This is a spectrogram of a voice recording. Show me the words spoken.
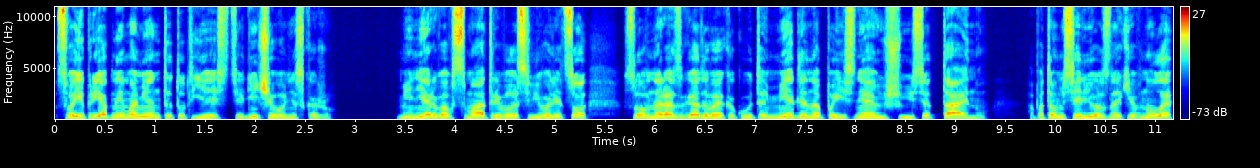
Свои приятные моменты тут есть, ничего не скажу. Минерва всматривалась в его лицо, словно разгадывая какую-то медленно поясняющуюся тайну, а потом серьезно кивнула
